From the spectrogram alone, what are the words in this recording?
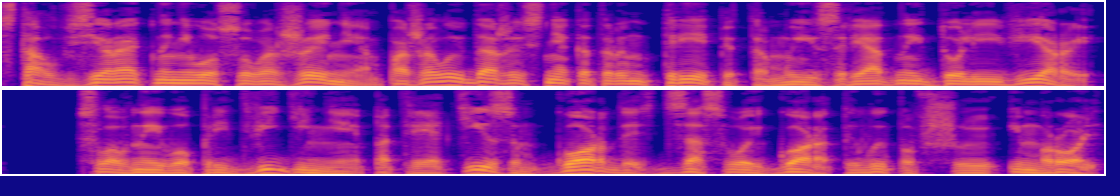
стал взирать на него с уважением, пожалуй, даже с некоторым трепетом и изрядной долей веры, словно его предвидение, патриотизм, гордость за свой город и выпавшую им роль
